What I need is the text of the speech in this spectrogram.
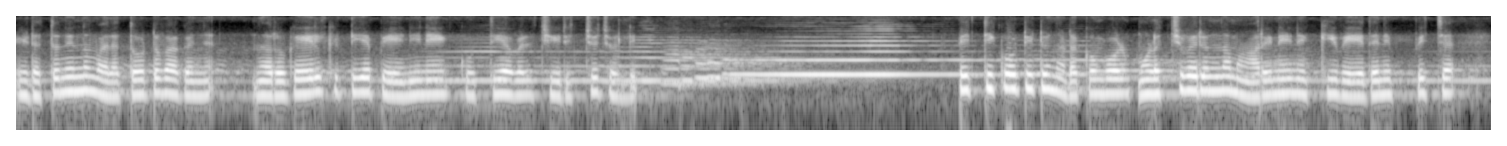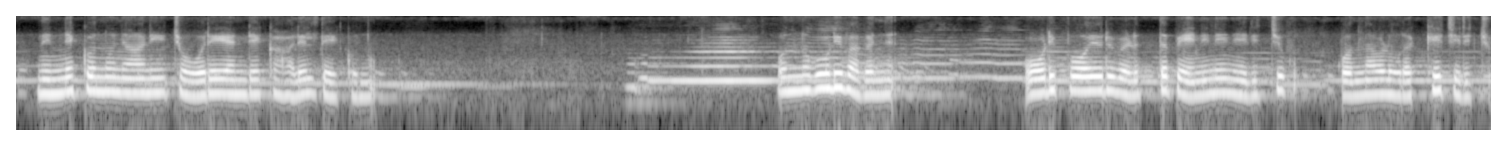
ഇടത്തുനിന്നും വലത്തോട്ട് വകഞ്ഞ് നെറുകയിൽ കിട്ടിയ പേനിനെ കുത്തിയവൾ ചിരിച്ചു ചൊല്ലി. പെറ്റിക്കോട്ടിട്ടു നടക്കുമ്പോൾ മുളച്ചു വരുന്ന മാറിനെ നെക്കി വേദനിപ്പിച്ച നിന്നെക്കൊന്നു ഞാൻ ഈ ചോര എന്റെ കാലിൽ തേക്കുന്നു. ഒന്നുകൂടി വകഞ്ഞ് ഓടിപ്പോയൊരു വെളുത്ത പേനിനെ ഞെരിച്ചു കൊന്നവൾ ഉറക്കെ ചിരിച്ചു.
